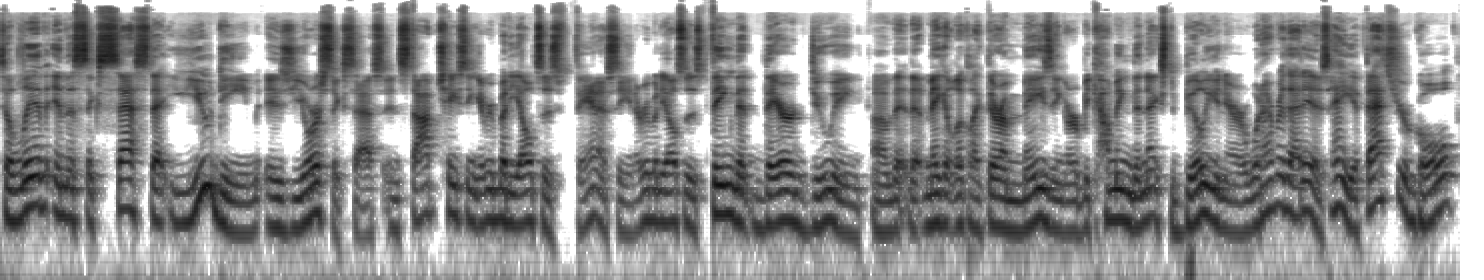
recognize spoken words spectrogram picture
to live in the success that you deem is your success and stop chasing everybody else's fantasy and everybody else's thing that they're doing um, that, that make it look like they're amazing or becoming the next next billionaire, whatever that is. Hey, if that's your goal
